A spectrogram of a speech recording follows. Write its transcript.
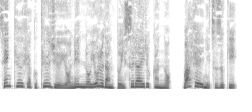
1994年のヨルダンとイスラエル間の和平に続き、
